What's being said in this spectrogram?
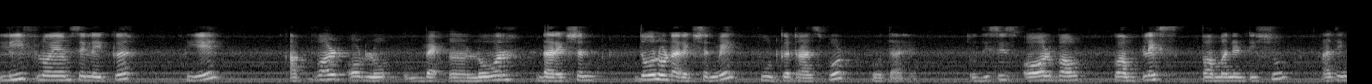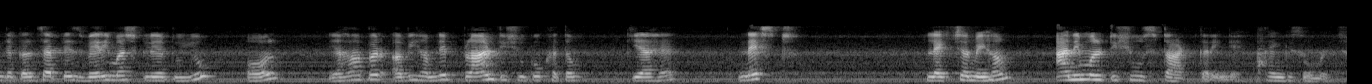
लीफ फ्लोएम से लेकर ये अपवर्ड और लोअर डायरेक्शन दोनों डायरेक्शन में फ़ूड का ट्रांसपोर्ट होता है। तो this is all about complex permanent tissue I think the concept is very much clear to you all यहाँ पर अभी हमने प्लांट टिश्यू को खत्म किया है। नेक्स्ट लेक्चर में हम एनिमल टिश्यू स्टार्ट करेंगे। Thank you so much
